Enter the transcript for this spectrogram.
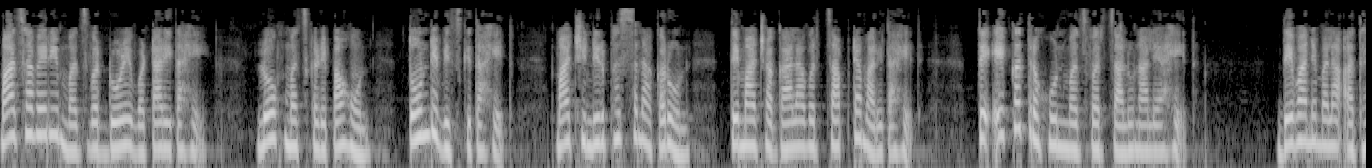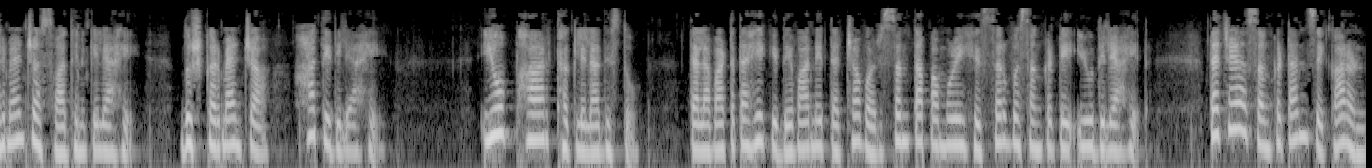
माझा वैरी मजवर डोळे वटारीत आहे. लोक मजकडे पाहून तोंडे विचकीत आहेत. माझी निर्भत्सना करून ते माझ्या गालावर चापट्या मारित आहेत. ते एकत्र होऊन मजवर चालून आले आहेत. देवाने मला अधर्म्यांच्या स्वाधीन केले आहे. दुष्कर्म्यांच्या हाती दिले आहे. योग फार थकलेला दिसतो. त्याला वाटत आहे की देवाने त्याच्यावर संतापामुळे हे सर्व संकटे येऊ दिले आहेत. त्याच्या या संकटांचे कारण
